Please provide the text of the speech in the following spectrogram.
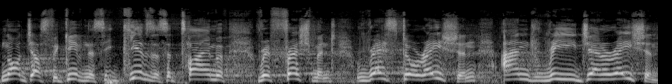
Not just forgiveness, He gives us a time of refreshment, restoration, and regeneration.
